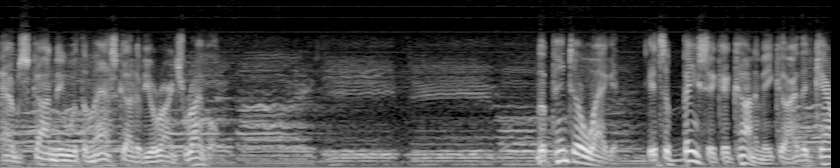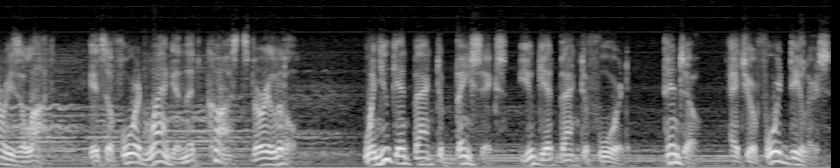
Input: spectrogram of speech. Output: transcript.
absconding with the mascot of your arch rival. The Pinto wagon. It's a basic economy car that carries a lot. It's a Ford wagon that costs very little. When you get back to basics, you get back to Ford. Pinto, at your Ford dealers.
